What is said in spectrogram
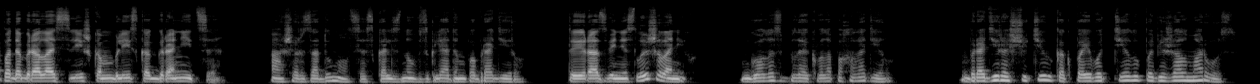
подобралась слишком близко к границе. Ашер задумался, скользнув взглядом по Бродиру. «Ты разве не слышал о них?» Голос Блэквелла похолодел. Бродир ощутил, как по его телу побежал мороз,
